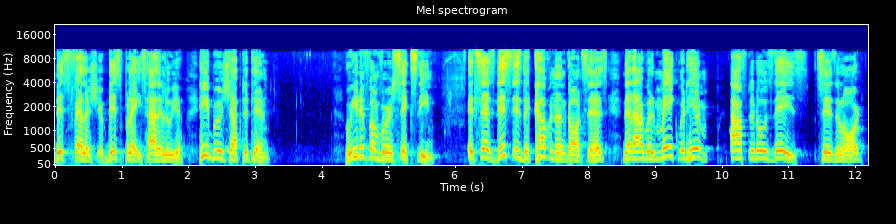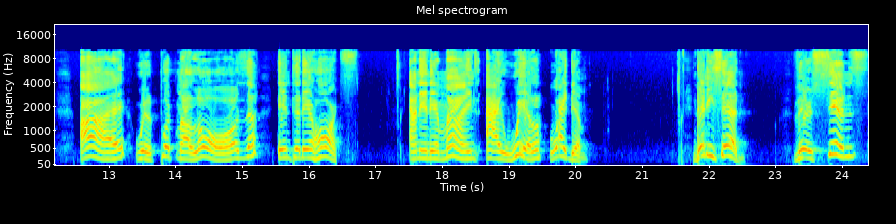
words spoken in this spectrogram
this fellowship, this place. Hallelujah. Hebrews chapter 10. Read it from verse 16. It says, This is the covenant, God says, that I will make with him after those days, says the Lord. I will put my laws into their hearts, and in their minds I will write them. Then he said, Their sins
